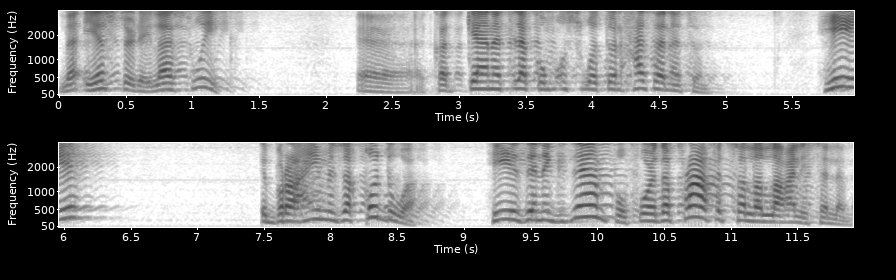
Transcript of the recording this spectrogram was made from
yesterday, last week. Uh, قد كانت لكم أسوة حسنة. Here, Ibrahim is a qudwa. He is an example for the Prophet sallallahu alaihi wasallam.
